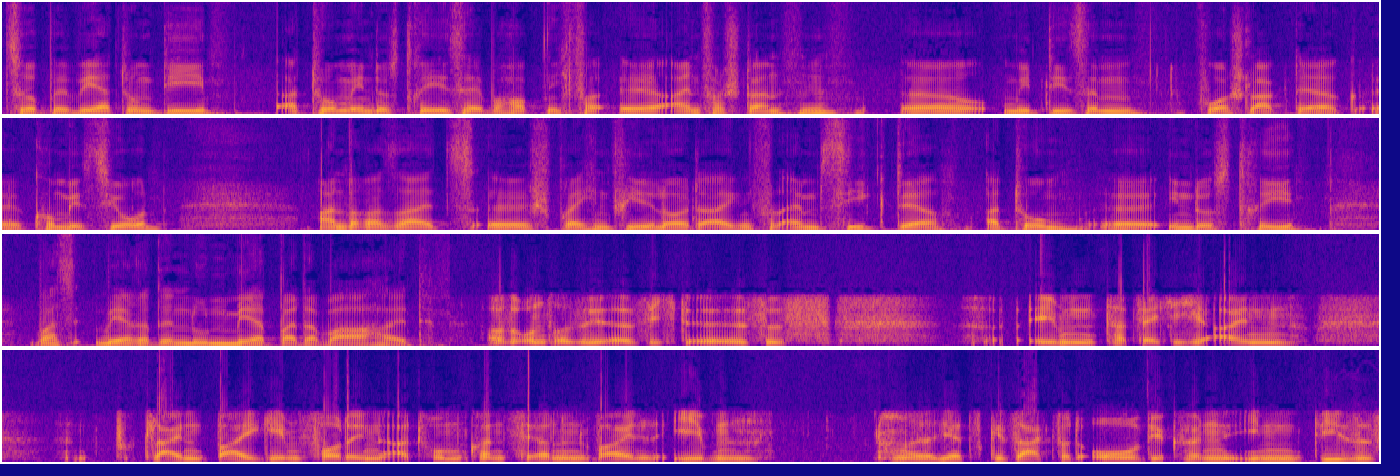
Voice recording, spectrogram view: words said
Zur Bewertung, die Atomindustrie ist ja überhaupt nicht äh, einverstanden äh, mit diesem Vorschlag der Kommission. Andererseits sprechen viele Leute eigentlich von einem Sieg der Atomindustrie. Was wäre denn nun mehr bei der Wahrheit? Aus unserer äh, Sicht äh, ist es äh, eben tatsächlich ein kleinen Beigeben vor den Atomkonzernen, weil eben jetzt gesagt wird, oh, wir können Ihnen dieses,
